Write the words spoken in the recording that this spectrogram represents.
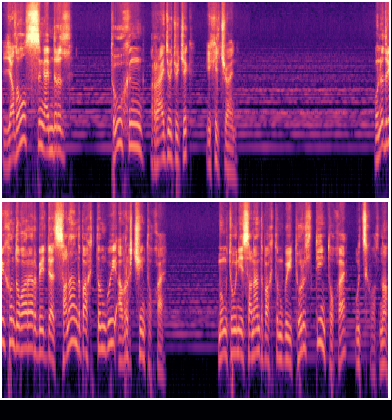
Ялгуулсан амьдрал. Түүхэн радио жүжиг эхэлж байна. Өнөөдрийнхөө дугаараар бид санаанд багтамгүй аврагчийн тухай мөн түүний санаанд багтамгүй төрөлтийн тухай үзэх болно.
